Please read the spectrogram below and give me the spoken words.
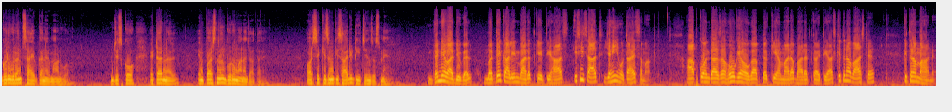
गुरु ग्रंथ साहिब का निर्माण हुआ जिसको इटर्नल इम्पर्सनल गुरु माना जाता है और सिखिज्म की सारी टीचिंग्स उसमें हैं। धन्यवाद युगल। मध्यकालीन भारत के इतिहास इसी साथ यहीं होता है समाप्त। आपको अंदाज़ा हो गया होगा अब तक कि हमारा भारत का इतिहास कितना वास्ट है कितना महान है।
